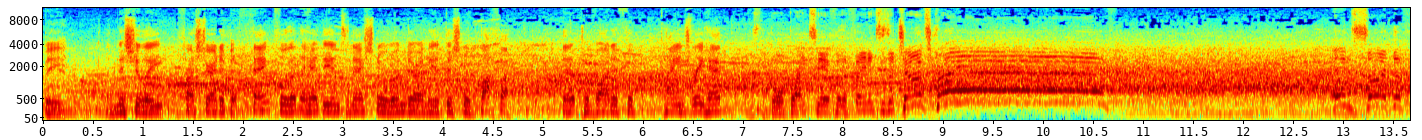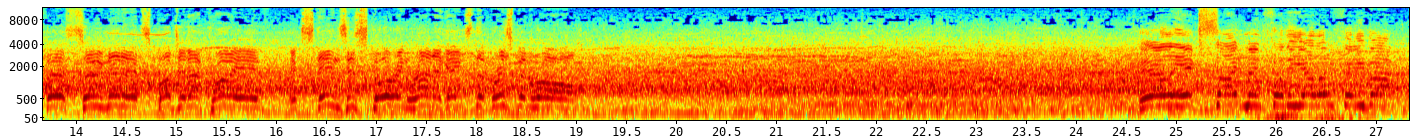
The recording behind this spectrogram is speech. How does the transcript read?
they'll be initially frustrated, but thankful that they had the international window and the additional buffer that it provided for Payne's rehab. As the ball breaks here for the Phoenix, there's a chance. Kraev! Inside the first two minutes, Bogdan Kraev extends his scoring run against the Brisbane Roar. Early excitement for the Yellow Fever.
